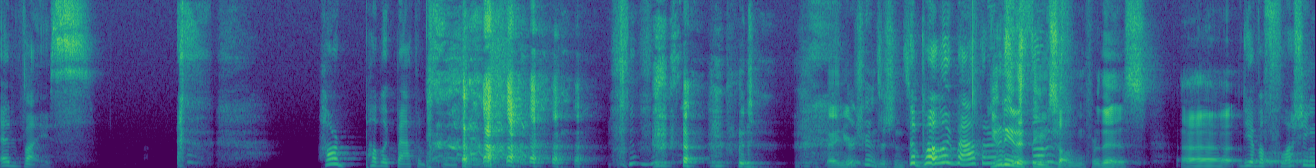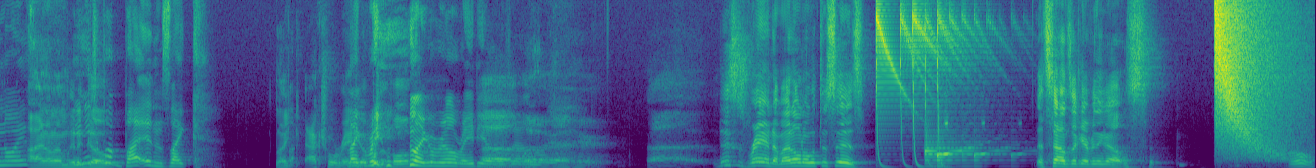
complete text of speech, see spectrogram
advice. How are public bathrooms? Man, your transitions. the public bathroom. You need a theme song for this. Uh, Do you have a flushing noise? I don't know. I'm gonna you need go to put buttons like like actual like radio ra- people. like a real radio Uh, shows. what do I got here? Uh, this is random. I don't know what this is. That sounds like everything else. Oh,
